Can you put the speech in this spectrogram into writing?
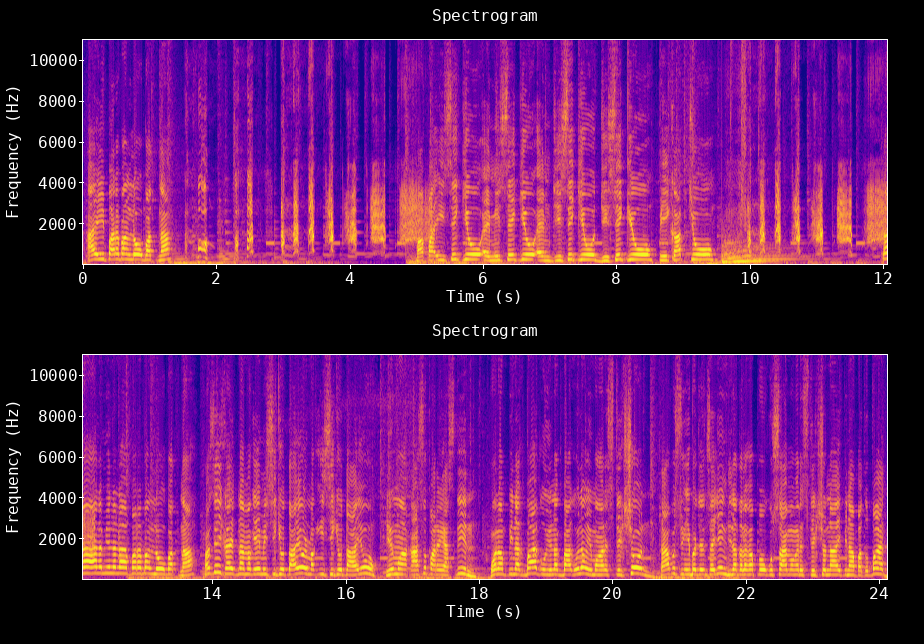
Ay para bang lobat na. Mapa ECQ, MECQ, MGCQ, GCQ, Pikachu. Na alam nyo na na para bang lobat na? Kasi kahit na mag-MECQ tayo or mag-ECQ tayo, yung mga kaso parehas din. Walang pinagbago, yung nagbago lang yung mga restriksyon. Tapos yung iba dyan sa inyo, hindi na talaga focus sa mga restriksyon na ipinapatupad.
